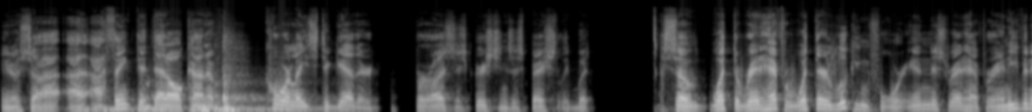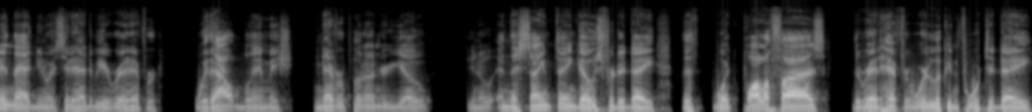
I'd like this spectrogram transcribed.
you know so I, I i think that that all kind of correlates together for us as christians especially but so what the red heifer what they're looking for in this red heifer and even in that you know it said it had to be a red heifer without blemish never put under yoke you know and the same thing goes for today the what qualifies the red heifer we're looking for today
